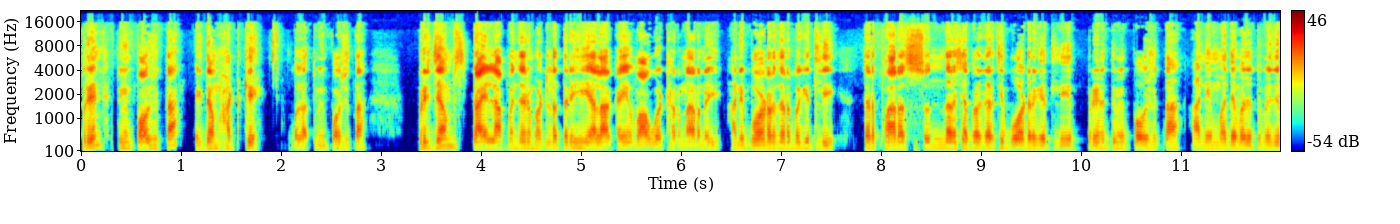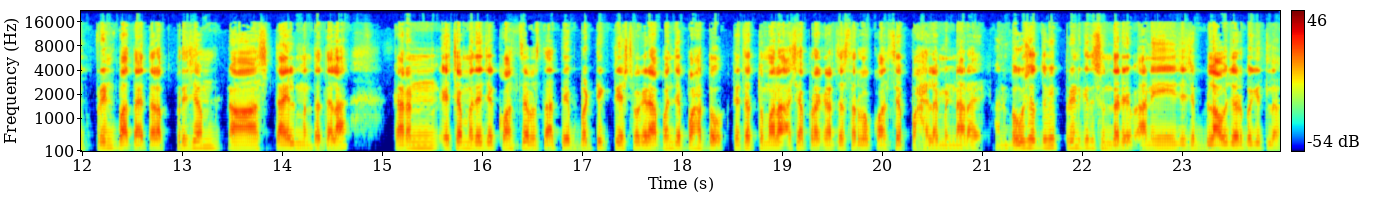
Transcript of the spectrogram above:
प्रिंट तुम्ही पाहू शकता एकदम हटके. बघा तुम्ही पाहू शकता. प्रिझम स्टाईल आपण जर म्हटलं तरीही याला काही वावगं ठरणार नाही. आणि बॉर्डर जर बघितली तर फारच सुंदर अशा प्रकारची बॉर्डर घेतली. प्रिंट तुम्ही पाहू शकता. आणि मध्ये मध्ये तुम्ही जे प्रिंट पाहताय त्याला प्रिझम स्टाईल म्हणतात त्याला. कारण याच्यामध्ये जे कॉन्सेप्ट असतात ते बटिक टेस्ट वगैरे आपण जे पाहतो त्याच्यात तुम्हाला अशा प्रकारचे सर्व कॉन्सेप्ट पाहायला मिळणार आहे. आणि बघू शकता तुम्ही प्रिंट किती सुंदर आहे. आणि ज्याचे ब्लाऊज जर बघितलं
